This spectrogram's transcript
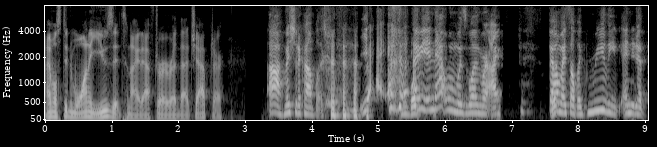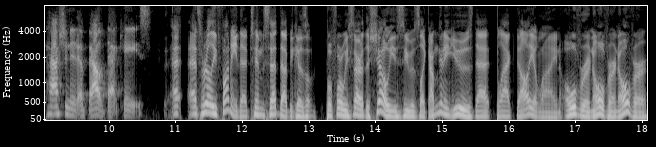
I almost didn't want to use it tonight after i read that chapter ah mission accomplished yeah i mean that one was one where i found myself like really ended up passionate about that case that's really funny that Tim said that because before we started the show, he's he was like, "I'm going to use that Black Dahlia line over and over and over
